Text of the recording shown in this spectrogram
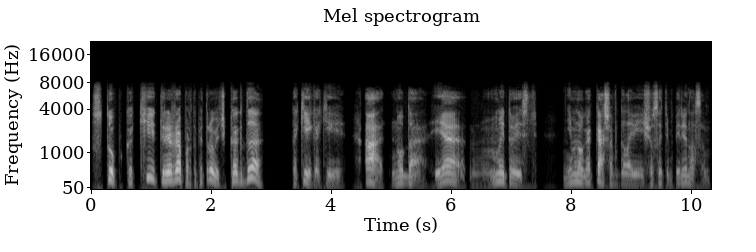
Стоп, какие три рапорта, Петрович? Когда? Какие-какие? А, ну да, я... Мы, то есть... Немного каша в голове еще с этим переносом.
